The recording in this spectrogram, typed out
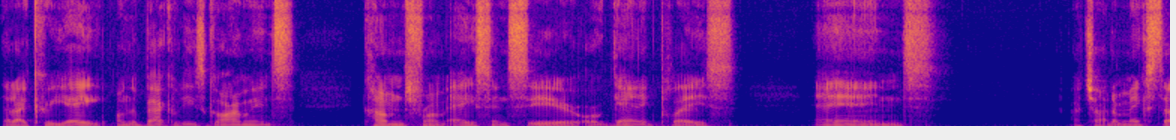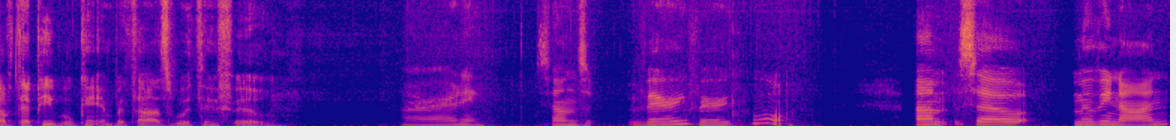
that I create on the back of these garments comes from a sincere, organic place, and I try to make stuff that people can empathize with and feel. Alrighty. Sounds very, very cool. Um, so moving on,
